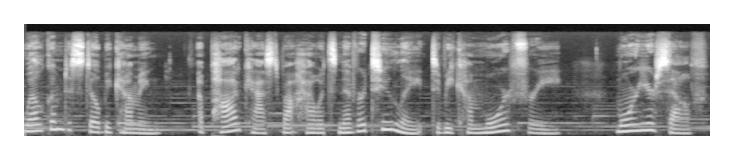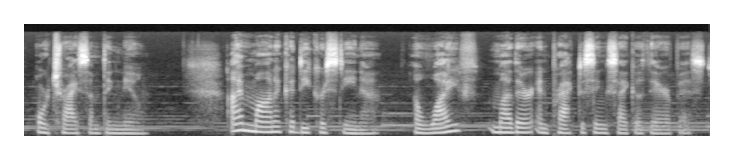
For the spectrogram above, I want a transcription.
Welcome to Still Becoming, a podcast about how it's never too late to become more free, more yourself, or try something new. I'm Monica DiCristina, a wife, mother, and practicing psychotherapist.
